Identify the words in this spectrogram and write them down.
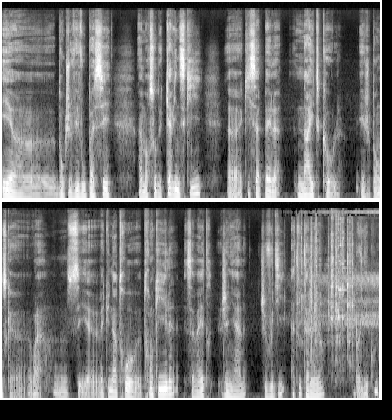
Et donc je vais vous passer un morceau de Kavinsky qui s'appelle Night Call. Et je pense que voilà, c'est avec une intro tranquille, ça va être génial. Je vous dis à tout à l'heure. Bonne écoute.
